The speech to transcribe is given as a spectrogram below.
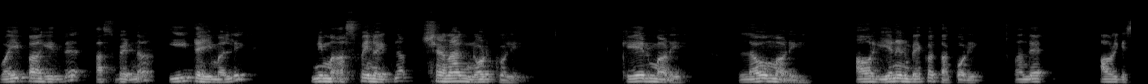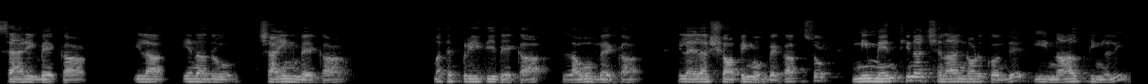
ವೈಫ್ ಆಗಿದ್ದೆ ಹಸ್ಬೆಂಡ್ನ ಈ ಟೈಮಲ್ಲಿ ನಿಮ್ಮ ಹಸ್ಬೆಂಡ್ ವೈಫ್ನ ಚೆನ್ನಾಗಿ ನೋಡ್ಕೊಳ್ಳಿ. ಕೇರ್ ಮಾಡಿ ಲವ್ ಮಾಡಿ, ಅವ್ರಿಗೆ ಏನೇನು ಬೇಕೋ ತಕೊಳ್ಳಿ ಅಂದರೆ ಅವ್ರಿಗೆ ಸ್ಯಾರಿ ಬೇಕಾ, ಇಲ್ಲ ಏನಾದರೂ ಚೈನ್ ಬೇಕಾ ಮತ್ತೆ ಪ್ರೀತಿ ಬೇಕಾ? ಲವ್ ಬೇಕಾ? ಇಲ್ಲ, ಎಲ್ಲ ಶಾಪಿಂಗ್ ಹೋಗ್ಬೇಕಾ? ಸೊ ನಿಮ್ಮ ಹೆಂತಿನ ಚೆನ್ನಾಗಿ ನೋಡ್ಕೊಂಡೆ ಈ ನಾಲ್ಕು ತಿಂಗಳಲ್ಲಿ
